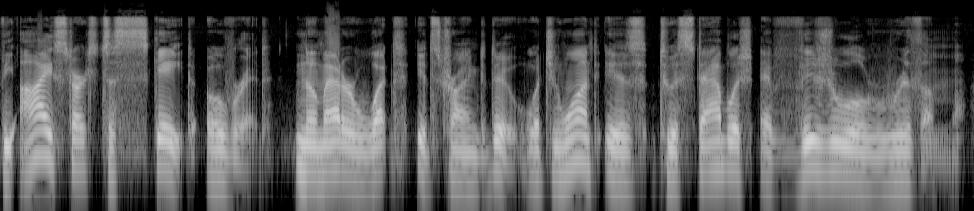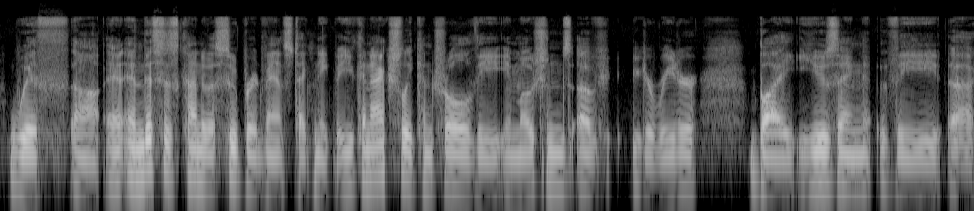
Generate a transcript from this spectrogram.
the eye starts to skate over it no matter what it's trying to do. What you want is to establish a visual rhythm with, uh, and, and, this is kind of a super advanced technique, but you can actually control the emotions of your reader by using the uh,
